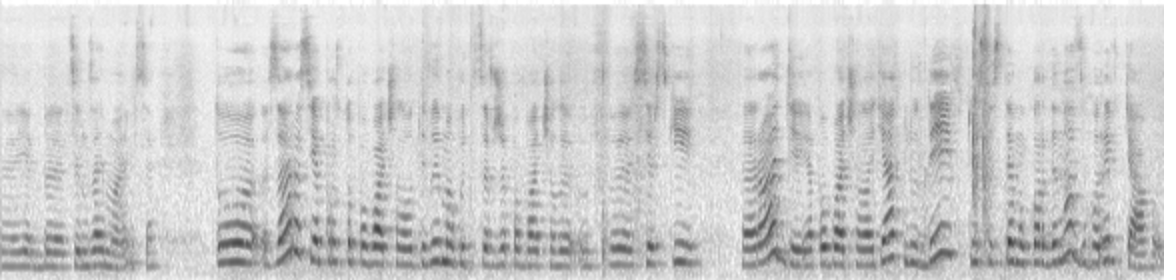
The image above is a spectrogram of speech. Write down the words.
е, якби цим займаємося. То зараз я просто побачила, от і ви, мабуть, це вже побачили в сільській раді. Я побачила, як людей в ту систему координат згори втягують.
